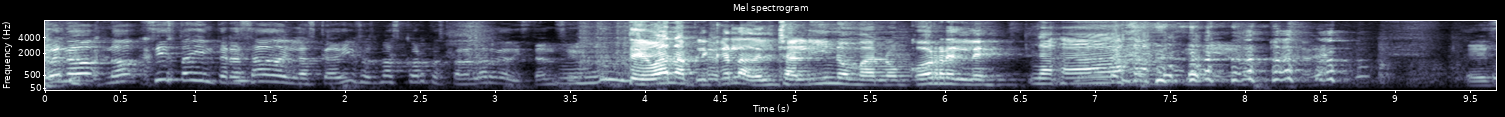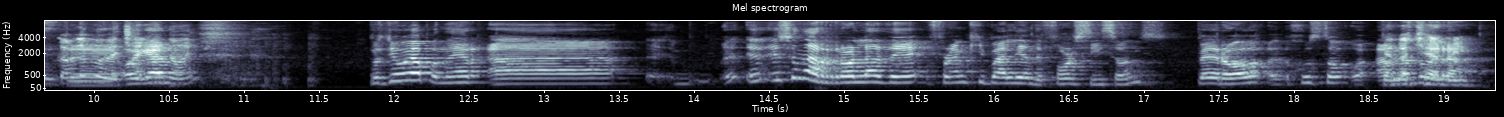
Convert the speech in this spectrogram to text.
Bueno, no, sí estoy interesado en las cadifas más cortas para larga distancia. Te van a aplicar la del chalino, mano, córrele. Ajá. Este, Un cable de oigan, chalino, ¿eh? pues yo voy a poner a. Es una rola de Frankie Valli and the Four Seasons, pero justo. Que no Cherry. la-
